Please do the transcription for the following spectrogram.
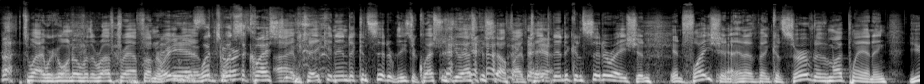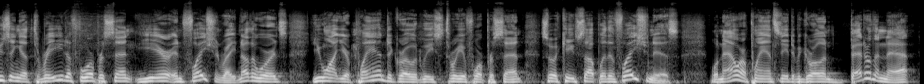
That's why we're going over the rough draft on the radio. Yes, What's, what's the question? I've taken into consider these are questions you ask yourself. I've taken into consideration inflation and have been conservative in my planning using a three to four percent year inflation rate. In other words, you want your plan to grow at least three or four percent so it keeps up with inflation is. Well, now our plans need to be growing better than that.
